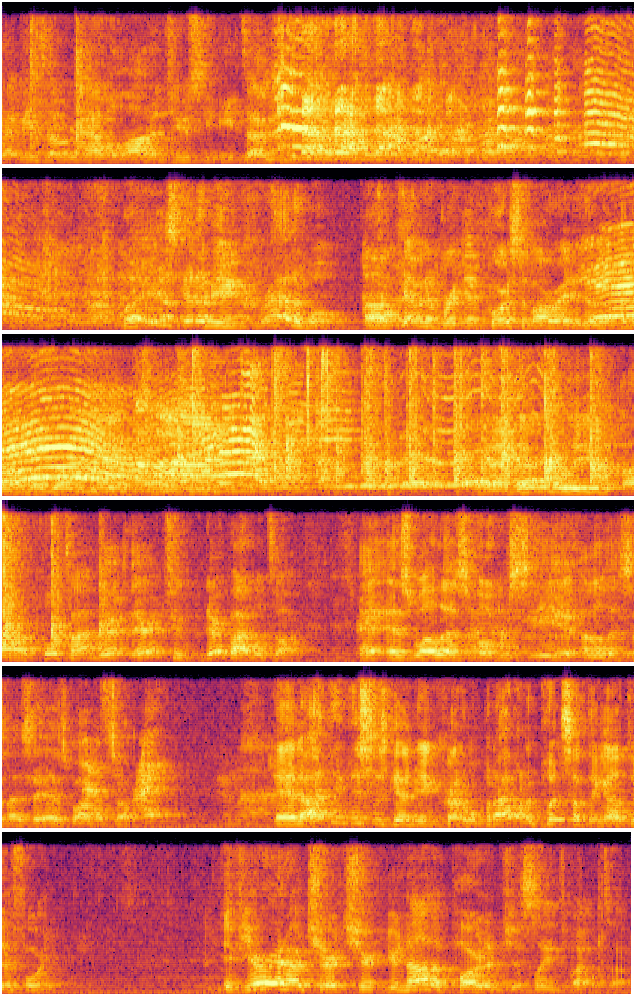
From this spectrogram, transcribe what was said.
That means that we're going to have a lot of juicy B times but it's going to be incredible. Uh, Kevin and Brittany, of course, have already done a phenomenal job. with the campus. come on. And they're going to lead uh, full time their their two their Bible talk, right. as well as oversee uh, Liz and Isaiah's Bible That's talk. right. And I think this is going to be incredible. But I want to put something out there for you. If you're in our church, you're, you're not a part of Ghislaine's Bible talk.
